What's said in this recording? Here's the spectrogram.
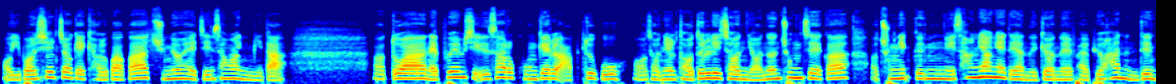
어, 이번 실적의 결과가 중요해진 상황입니다. 어, 또한 FOMC 의사록 공개를 앞두고 어, 전일 더들리 전 연은 총재가 어, 중립금리 상향에 대한 의견을 발표하는 등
